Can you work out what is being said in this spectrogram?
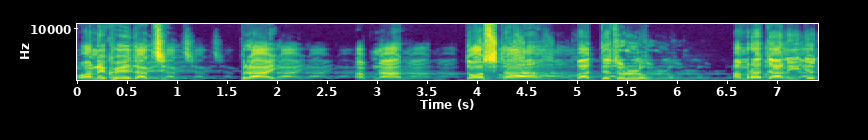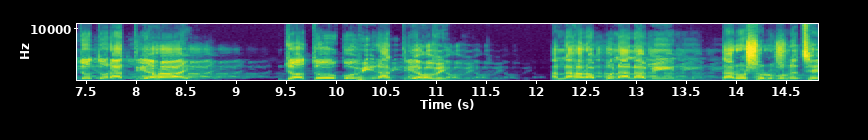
অনেক হয়ে যাচ্ছে। প্রায় আপনার দশটা বাজতে চলল। আমরা জানি যে, যত রাত্রি হয়, যত গভীর রাত্রি হবে আল্লাহ রাব্বুল আলামিন তার রসুল বলেছে,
